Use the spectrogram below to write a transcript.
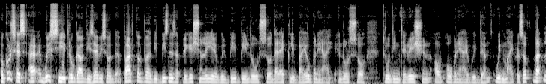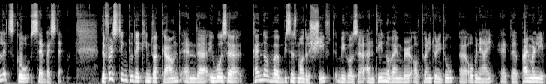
Of course, as uh, we'll see throughout this episode, part of uh, the business application layer will be built also directly by OpenAI and also through the integration of OpenAI with uh, with Microsoft. But let's go step by step. The first thing to take into account, and uh, it was a kind of a business model shift because uh, until November of 2022, uh, OpenAI had uh, primarily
